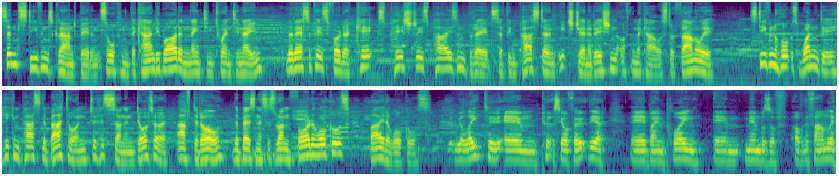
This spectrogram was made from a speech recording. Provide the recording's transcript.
Since Stephen's grandparents opened the candy bar in 1929, the recipes for their cakes, pastries, pies, and breads have been passed down each generation of the McAllister family. Stephen hopes one day he can pass the baton to his son and daughter. After all, the business is run for the locals, by the locals. We like to um, put ourselves out there uh, by employing um, members of, of the family.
